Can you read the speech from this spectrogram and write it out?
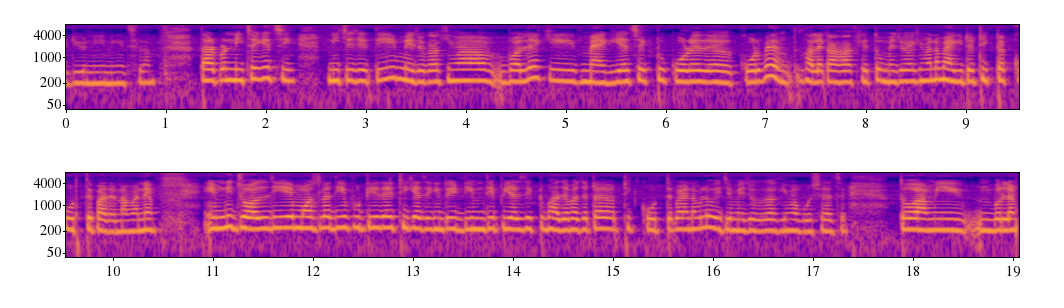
ভিডিও নিয়ে নিয়েছিলাম। তারপর নিচে গেছি। নিচে যেতেই মেজো কাকিমা বলে কি, ম্যাগি আছে একটু করে করবে? তাহলে কাকা খেত। মেজো কাকিমা না ম্যাগিটা ঠিকঠাক করতে পারে না। মানে এমনি জল দিয়ে, মশলা দিয়ে ফুটিয়ে দেয়, ঠিক আছে। কিন্তু এই ডিম দিয়ে পেঁয়াজ দিয়ে একটু ভাজা ভাজাটা ঠিক করতে পারে না বলে ওই যে মেজো কাকিমা বসে আছে। তো আমি বললাম,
